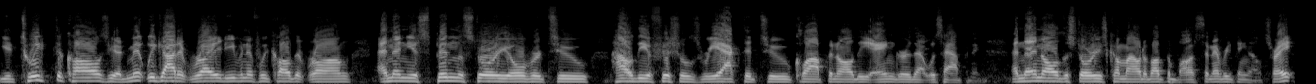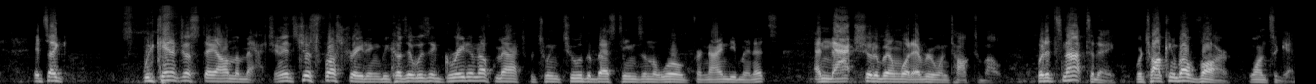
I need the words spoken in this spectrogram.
You tweak the calls, you admit we got it right, even if we called it wrong, and then you spin the story over to how the officials reacted to Klopp and all the anger that was happening. And then all the stories come out about the bus and everything else, right? It's like we can't just stay on the match. And it's just frustrating because it was a great enough match between two of the best teams in the world for 90 minutes. And that should have been what everyone talked about. But it's not today. We're talking about VAR once again.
